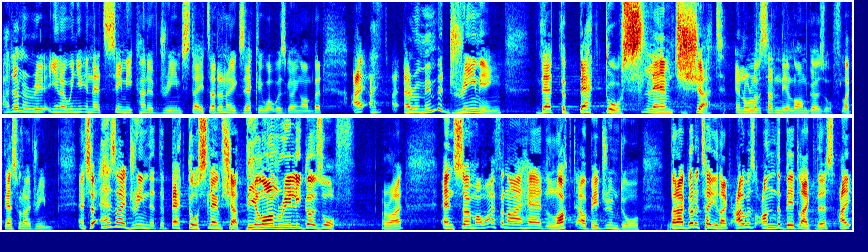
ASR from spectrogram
I don't know, really, you know, when you're in that semi kind of dream state, I don't know exactly what was going on, but I, I, I remember dreaming that the back door slammed shut, and all of a sudden the alarm goes off. Like that's what I dream. And so as I dream that the back door slammed shut, the alarm really goes off. All right. And so my wife and I had locked our bedroom door. But I've got to tell you, like, I was on the bed like this. I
